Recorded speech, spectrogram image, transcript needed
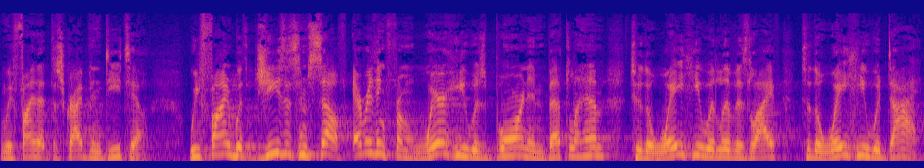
And we find that described in detail. We find with Jesus himself everything from where he was born in Bethlehem to the way he would live his life to the way he would die.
